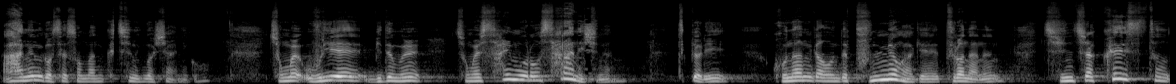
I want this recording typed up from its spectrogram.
아는 것에서만 그치는 것이 아니고 정말 우리의 믿음을 정말 삶으로 살아내시는 특별히 고난 가운데 분명하게 드러나는 진짜 크리스천,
